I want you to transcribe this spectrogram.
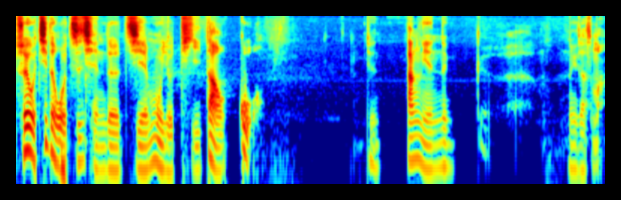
所以我记得我之前的节目有提到过，就当年那个那个叫什么，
